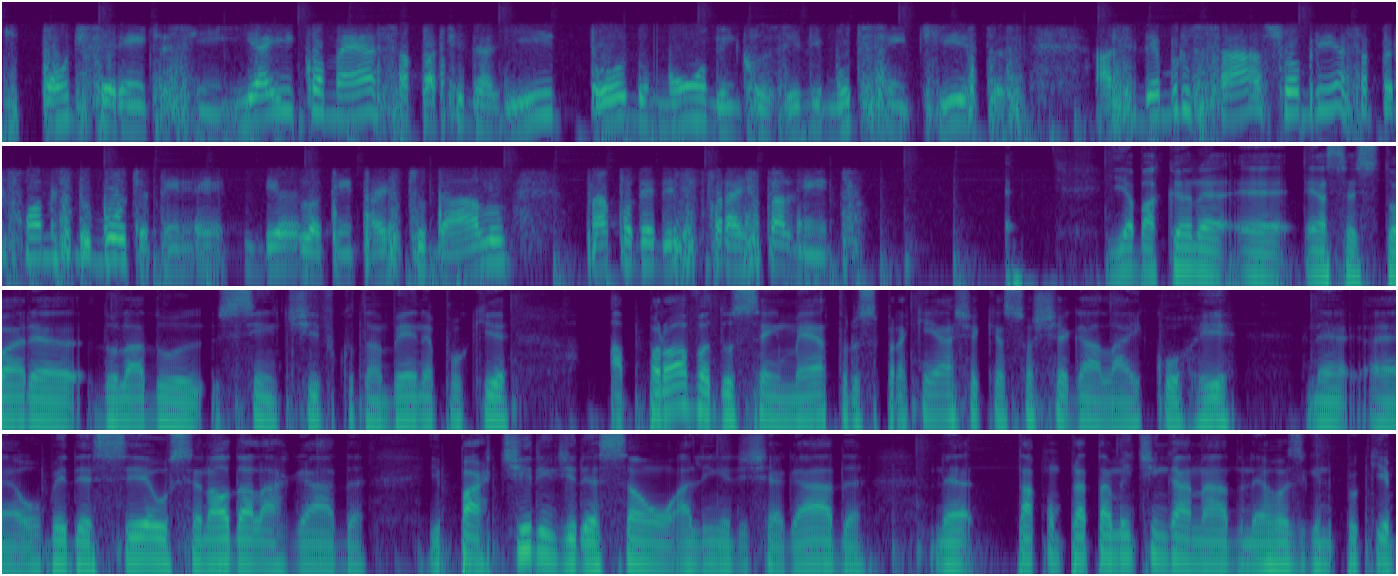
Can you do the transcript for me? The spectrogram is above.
de tão diferente assim? E aí começa, a partir dali, todo mundo, inclusive muitos cientistas, a se debruçar sobre essa performance do Bolt, a entendê-lo, a tentar estudá-lo para poder decifrar esse talento. E é bacana é, essa história do lado científico também, né? Porque a prova dos 100 metros, para quem acha que é só chegar lá e correr, né, é, obedecer o sinal da largada e partir em direção à linha de chegada, né, tá completamente enganado, né, Rosguini? Porque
